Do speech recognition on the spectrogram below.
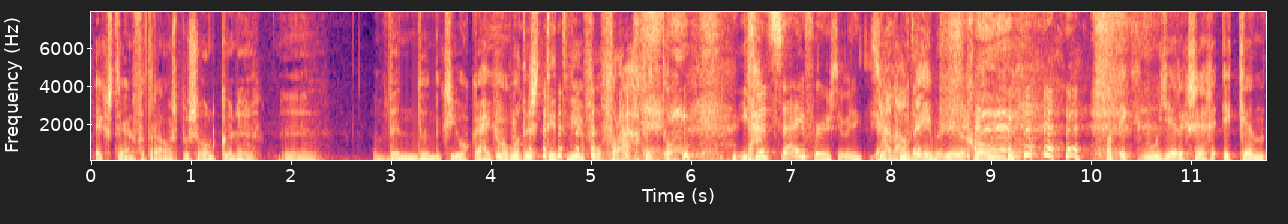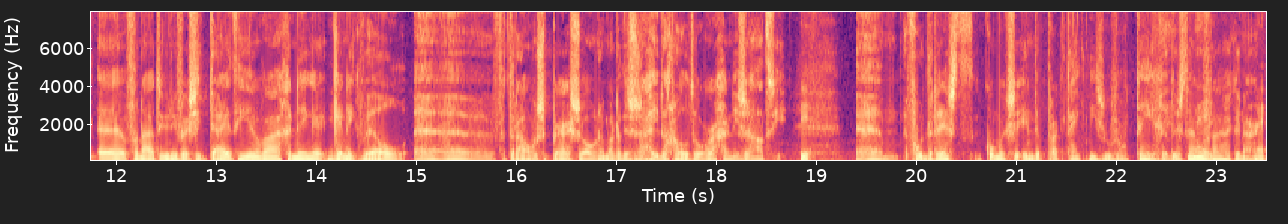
extern vertrouwenspersoon kunnen wenden? Ik zie ook kijken, wat is dit weer voor vraag, Victor? Iets ja. met cijfers. Ja, nou nee, gewoon. Want ik moet je eerlijk zeggen, ik ken vanuit de universiteit hier in Wageningen, ja. ken ik wel vertrouwenspersonen, maar dat is een hele grote organisatie. Ja. Um, voor de rest kom ik ze in de praktijk niet zoveel tegen. Dus daar nee, vraag ik er naar. Nee.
